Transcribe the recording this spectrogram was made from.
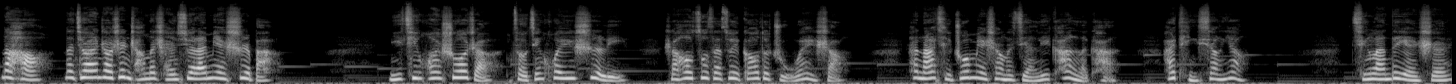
那好，那就按照正常的程序来面试吧。倪清欢说着，走进会议室里，然后坐在最高的主位上。他拿起桌面上的简历看了看，还挺像样。秦岚的眼神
